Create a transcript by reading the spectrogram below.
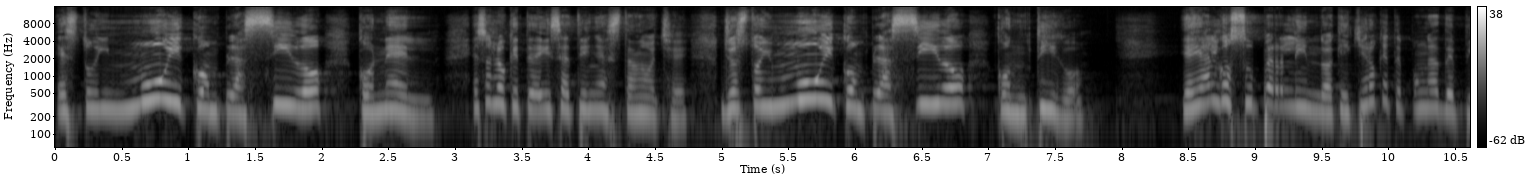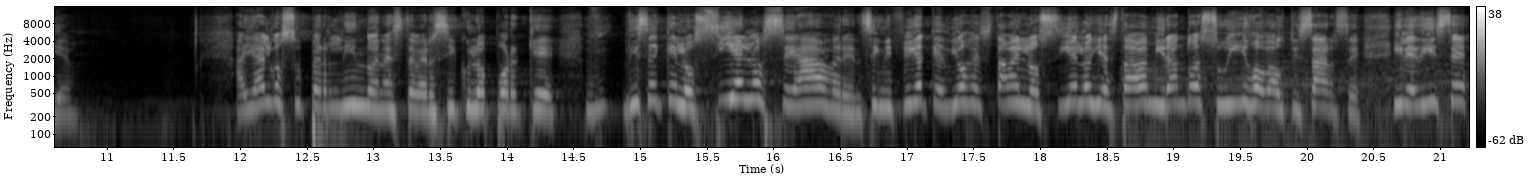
estoy muy complacido con él. Eso es lo que te dice a ti en esta noche. Yo estoy muy complacido contigo. Y hay algo súper lindo aquí, quiero que te pongas de pie. Hay algo súper lindo en este versículo porque dice que los cielos se abren. Significa que Dios estaba en los cielos y estaba mirando a su hijo bautizarse. Y le dice,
